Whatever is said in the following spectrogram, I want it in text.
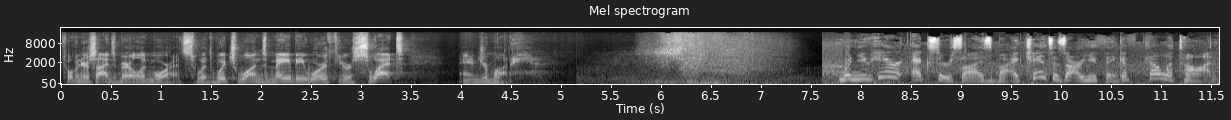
12 on your side's Marilyn Moritz with which ones may be worth your sweat and your money. When you hear exercise bike, chances are you think of Peloton.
